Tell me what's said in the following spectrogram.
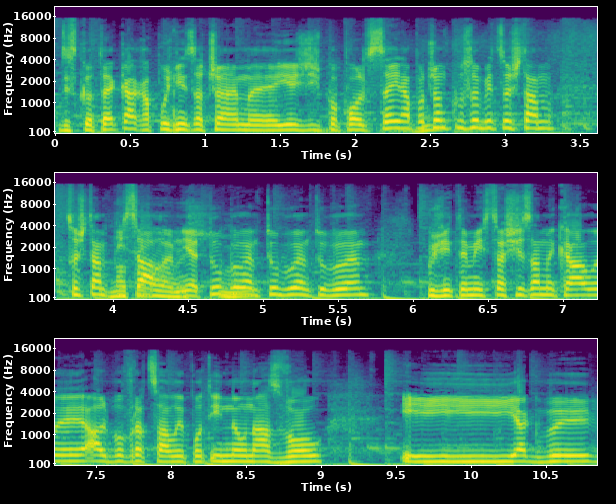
w dyskotekach, a później zacząłem e, jeździć po Polsce i na początku sobie coś tam, coś tam pisałem. Notowałeś, Nie, tu mhm. byłem, tu byłem, tu byłem. Później te miejsca się zamykały albo wracały pod inną nazwą i jakby.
